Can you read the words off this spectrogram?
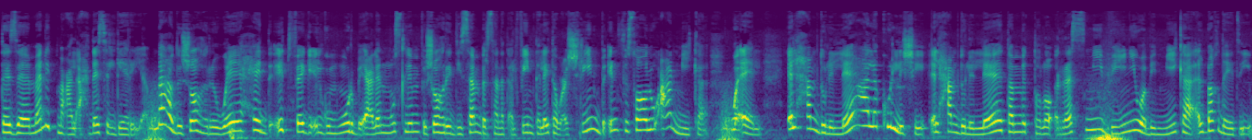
تزامنت مع الأحداث الجارية. بعد شهر واحد اتفاجئ الجمهور بإعلان مسلم في شهر ديسمبر سنة 2023 بانفصاله عن ميكا وقال الحمد لله على كل شيء. الحمد لله تم الطلاق الرسمي بيني وبين ميكا البغدادي.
